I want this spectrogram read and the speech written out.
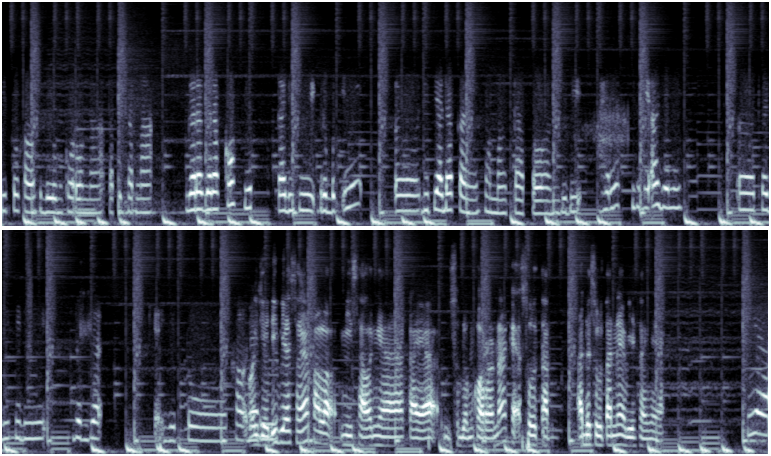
gitu kalau sebelum corona. Tapi karena gara-gara covid tradisi grebek ini eh, ditiadakan sama keraton. Jadi akhirnya sepi aja nih eh, tradisi di Jogja. Kayak gitu. Kalau Oh dari jadi biasanya kalau misalnya kayak sebelum corona kayak sultan ada sultannya biasanya ya. iya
